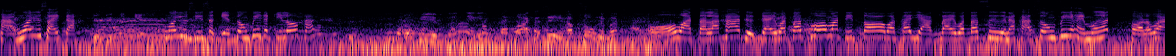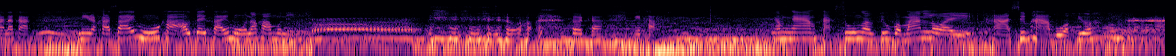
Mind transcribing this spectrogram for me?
ค่ะงวดอยู่ไสจ้ะสีสะเกดงวดอยู่ศรีสะเกดทรงพี่ตะกิโลค่ะลูกพี่วัดกระสีครับโชคหนึ่งเบิดอ๋อวัดตะราคาถือใจวัดตะโทรมาติดต่อวัดตะอยากใดวัดตะซื้อนะคะทรงพี่ให้เมิดขอละวานะคะนี่แหละค่ะซ้ายหูค่ะเอาใจซ้ายหูนะคะมูนี่ โทษค่ะนี่ค่ะงามๆค่ะ สูงกับจุประมาณลอยหาสิบหาบวกอยู่ค่ะ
